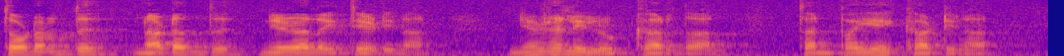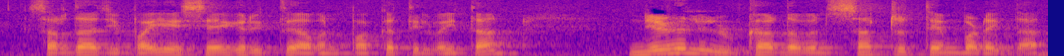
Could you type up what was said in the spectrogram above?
தொடர்ந்து நடந்து நிழலை தேடினான். நிழலில் உட்கார்ந்தான். தன் பையை காட்டினான். சர்தாஜி பையை சேகரித்து அவன் பக்கத்தில் வைத்தான். நிழலில் உட்கார்ந்தவன் சற்று தெம்படைந்தான்.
